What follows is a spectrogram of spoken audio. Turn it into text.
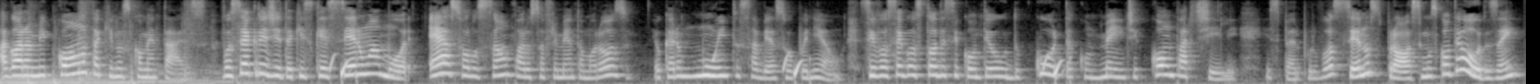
Agora me conta aqui nos comentários. Você acredita que esquecer um amor é a solução para o sofrimento amoroso? Eu quero muito saber a sua opinião. Se você gostou desse conteúdo, curta, comente, compartilhe. Espero por você nos próximos conteúdos, hein?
